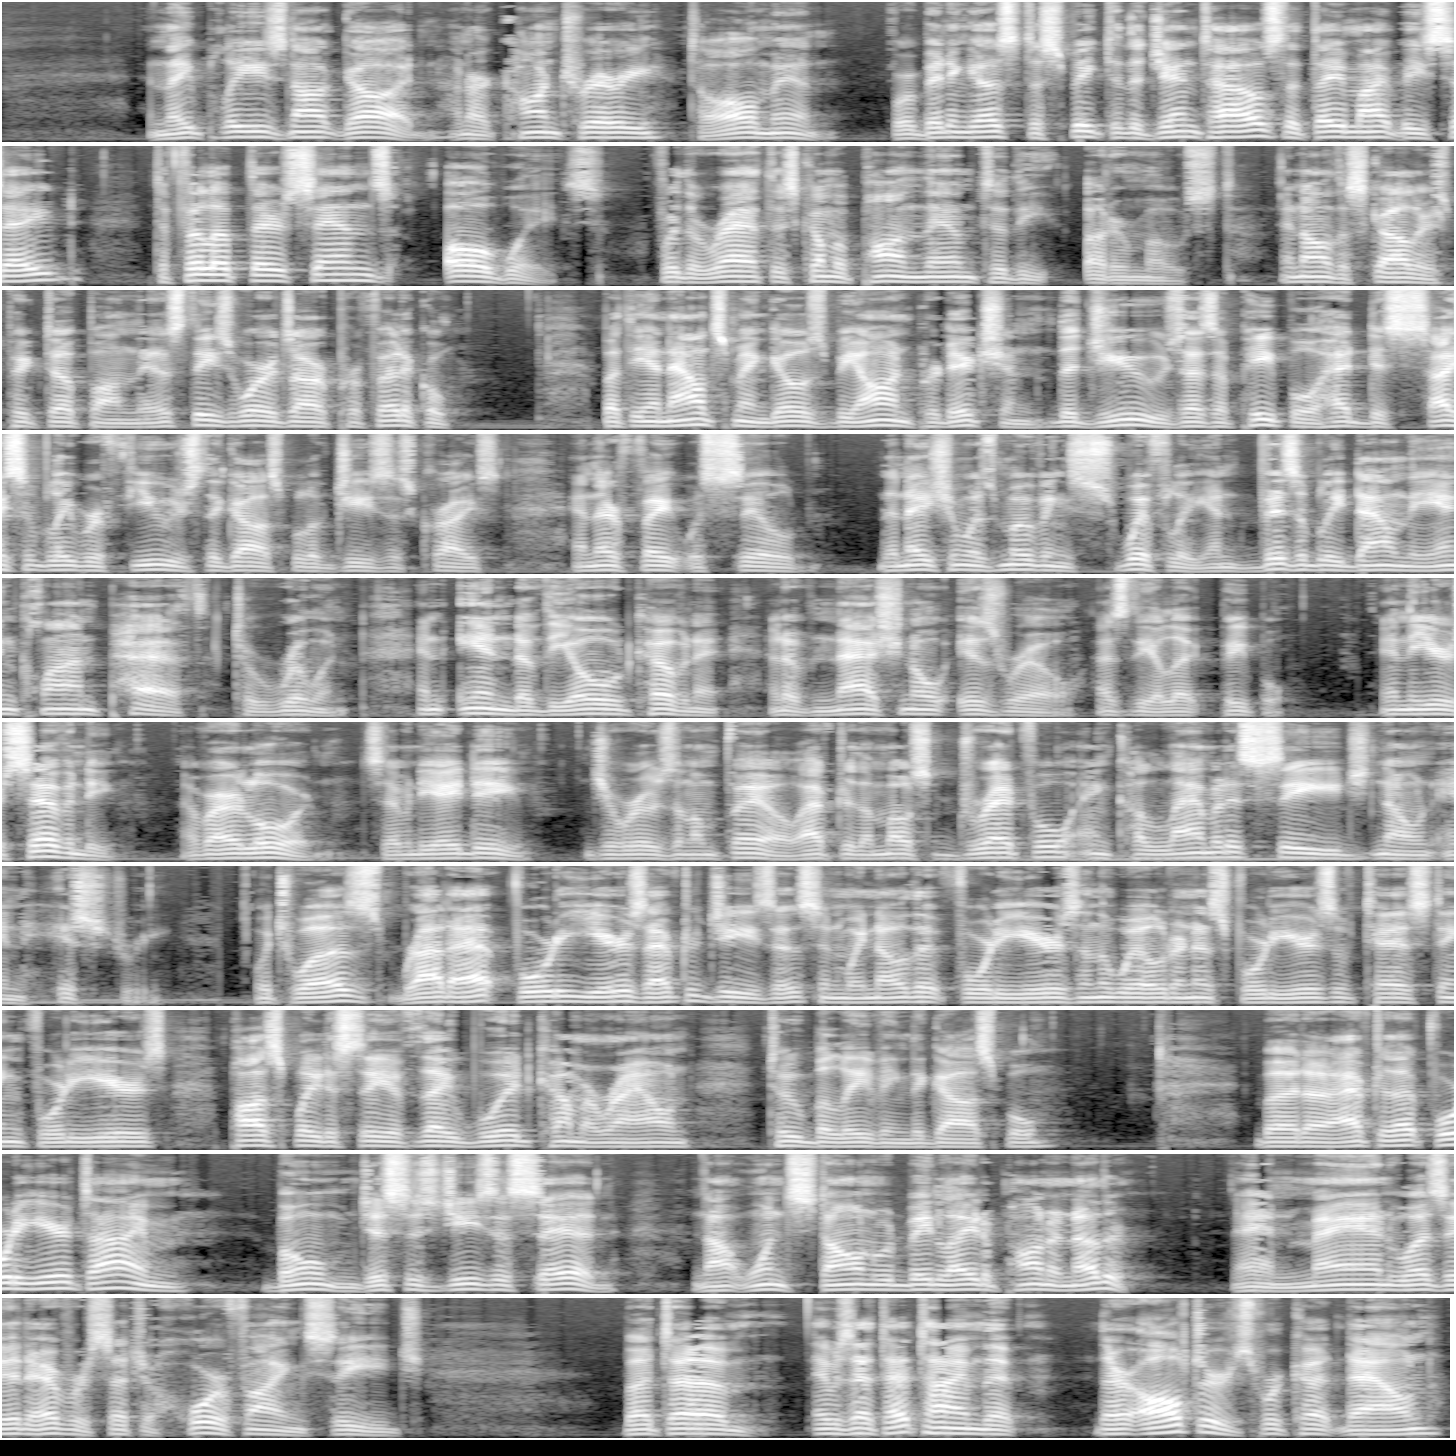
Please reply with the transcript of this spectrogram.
and they please not God, and are contrary to all men, forbidding us to speak to the Gentiles that they might be saved, to fill up their sins always, for the wrath is come upon them to the uttermost. And all the scholars picked up on this. These words are prophetical. But the announcement goes beyond prediction. The Jews, as a people, had decisively refused the gospel of Jesus Christ, and their fate was sealed. The nation was moving swiftly and visibly down the inclined path to ruin, an end of the old covenant and of national Israel as the elect people. In the year 70 of our Lord, 70 AD, Jerusalem fell after the most dreadful and calamitous siege known in history which was right at 40 years after Jesus. And we know that 40 years in the wilderness, 40 years of testing, 40 years possibly to see if they would come around to believing the gospel. But uh, after that 40 year time, boom, just as Jesus said, not one stone would be laid upon another. And man, was it ever such a horrifying siege. But um, it was at that time that their altars were cut down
